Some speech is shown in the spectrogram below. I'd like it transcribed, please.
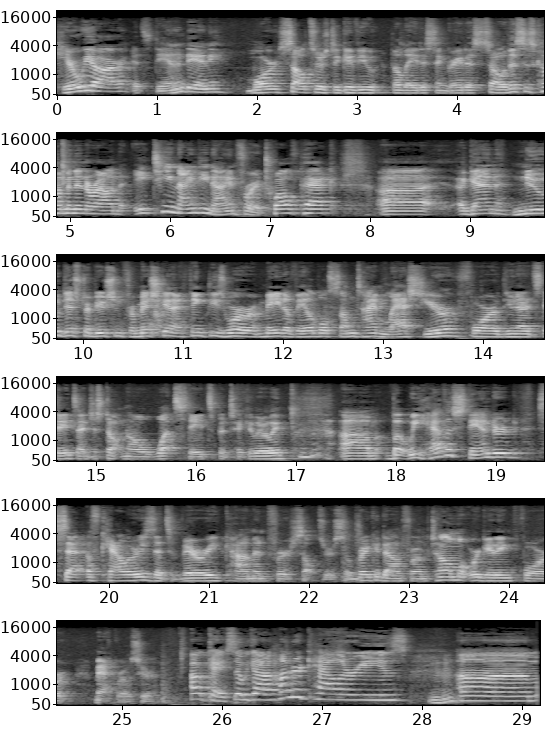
here we are. It's Dan and Dani. More seltzers to give you the latest and greatest. So this is coming in around $18.99 for a 12 pack. Uh, again, new distribution for Michigan. I think these were made available sometime last year for the United States. I just don't know what states particularly. Mm -hmm. um, but we have a standard set of calories that's very common for seltzers. So break it down for them. Tell them what we're getting for macros here. Okay, so we got 100 calories, mm -hmm. um,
